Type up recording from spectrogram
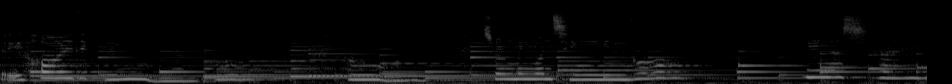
离开的恋人都都会像命运缠绵我一世。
